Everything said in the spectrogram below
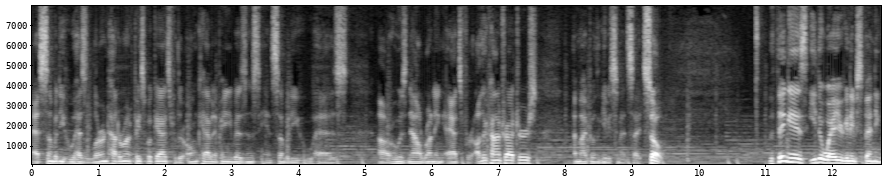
as somebody who has learned how to run Facebook ads for their own cabinet painting business and somebody who has uh, who is now running ads for other contractors, I might be able to give you some insight. So, the thing is, either way, you're going to be spending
